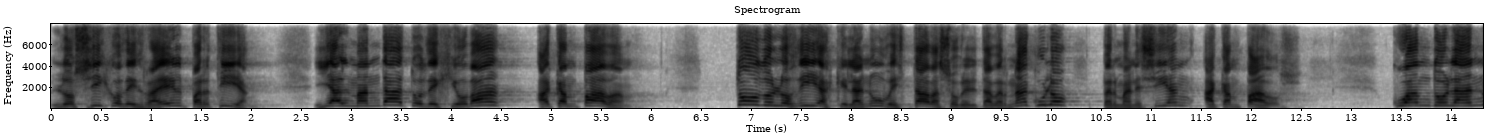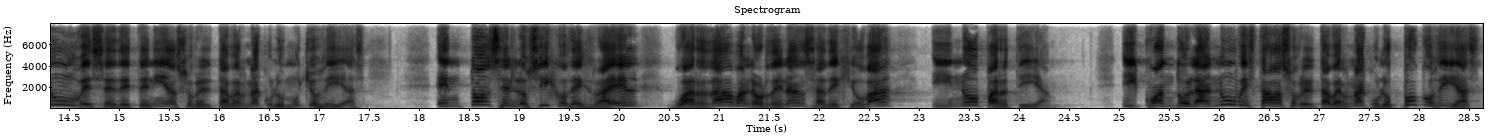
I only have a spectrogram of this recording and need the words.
los hijos de Israel partían. Y al mandato de Jehová acampaban. Todos los días que la nube estaba sobre el tabernáculo, permanecían acampados. Cuando la nube se detenía sobre el tabernáculo muchos días, entonces los hijos de Israel guardaban la ordenanza de Jehová y no partían. Y cuando la nube estaba sobre el tabernáculo pocos días,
